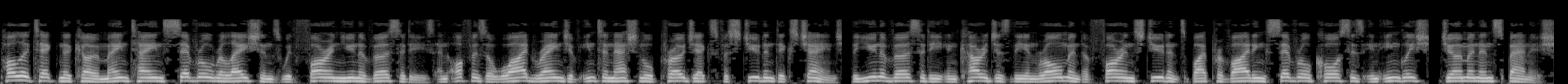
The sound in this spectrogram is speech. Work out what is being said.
Politecnico maintains several relations with foreign universities and offers a wide range of international projects for student exchange. The university encourages the enrollment of foreign students by providing several courses in English, German, and Spanish.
